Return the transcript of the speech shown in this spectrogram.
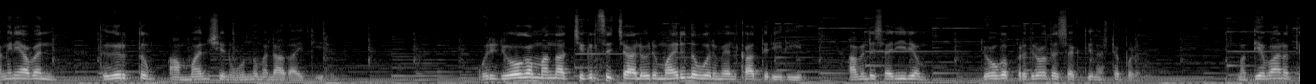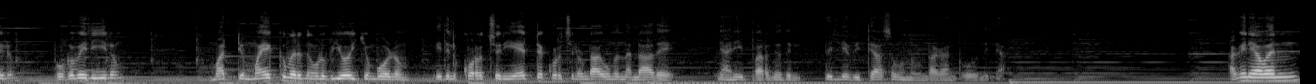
അങ്ങനെ അവൻ തീർത്തും ആ മനുഷ്യൻ ഒന്നുമല്ലാതായി തീരും ഒരു രോഗം വന്നാൽ ചികിത്സിച്ചാൽ ഒരു മരുന്ന് പോലും ഏൽക്കാത്ത രീതിയിൽ അവന്റെ ശരീരം രോഗപ്രതിരോധ ശക്തി നഷ്ടപ്പെടുന്നു. മദ്യപാനത്തിലും പുകവലിയിലും മറ്റ് മയക്കുമരുന്നുകൾ ഉപയോഗിക്കുമ്പോഴും ഇതിൽ കുറച്ചൊരു ഏറ്റക്കുറച്ചിലുണ്ടാകുമെന്നല്ലാതെ ഞാൻ ഈ പറഞ്ഞതിൽ വലിയ വ്യത്യാസമൊന്നും ഉണ്ടാകാൻ പോകുന്നില്ല. അങ്ങനെ അവൻ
